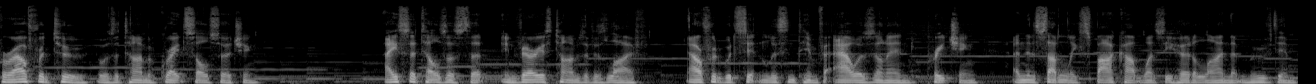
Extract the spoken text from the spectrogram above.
For Alfred, too, it was a time of great soul searching. Asser tells us that in various times of his life, Alfred would sit and listen to him for hours on end, preaching, and then suddenly spark up once he heard a line that moved him,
